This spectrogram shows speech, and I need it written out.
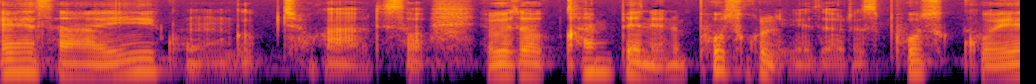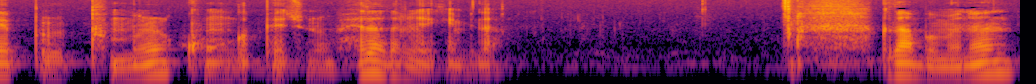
회사의 공급처가 그래서 여기서 컴퍼니는 포스코를 얘기하죠. 그래서 포스코의 물품을 공급해주는 회사들을 얘기합니다. 그다음 보면은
